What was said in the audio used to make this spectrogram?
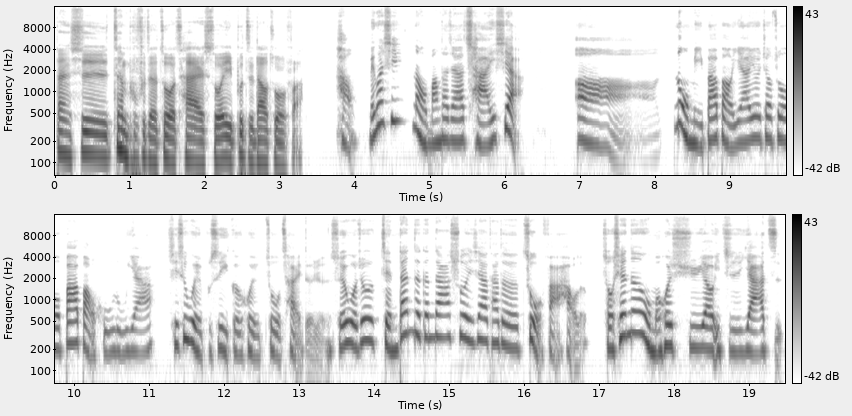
但是 朕不负责做菜，所以不知道做法。好，没关系，那我帮大家查一下啊。糯米八宝鸭又叫做八宝葫芦鸭，其实我也不是一个会做菜的人，所以我就简单的跟大家说一下它的做法好了。首先呢，我们会需要一只鸭子，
